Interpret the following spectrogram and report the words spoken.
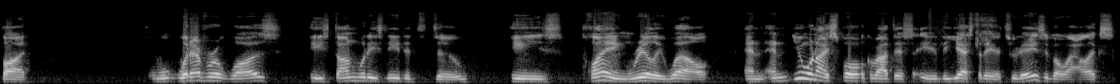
but w- whatever it was, He's done what he's needed to do. He's playing really well. And and you and I spoke about this either yesterday or two days ago, Alex,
